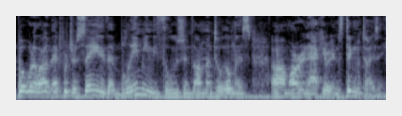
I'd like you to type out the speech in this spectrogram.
But what a lot of experts are saying is that blaming these solutions on mental illness um, are inaccurate and stigmatizing.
